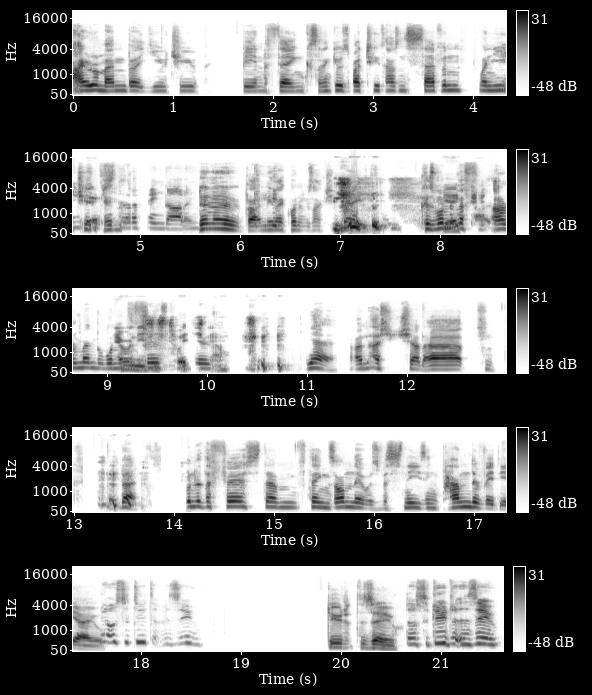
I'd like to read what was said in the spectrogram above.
I remember YouTube being a thing because I think it was about 2007 when YouTube came. surfing, darling. No, no, no, but I mean like when it was actually made. Because one Yeah, of the, f- I remember one of the first Twitch videos-. Yeah, and I shut up. no, one of the first um things on there was the sneezing panda video. It was the dude at the zoo. Dude at the zoo. There was the dude at the zoo.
